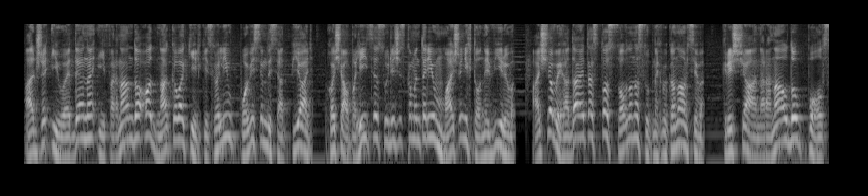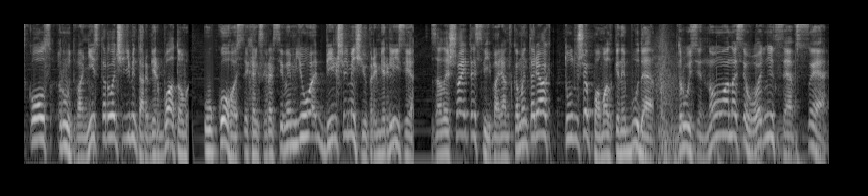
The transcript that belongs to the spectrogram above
Адже і у Едена, і Фернандо однакова кількість голів по 85. Хоча в балійця, судячи з коментарів, майже ніхто не вірив. А що ви гадаєте стосовно наступних виконавців? Кріщана Роналду, Пол Сколс, Руд Ван Ністерло чи Дімітар Бірбатов. У кого з цих екс-гравців МЮ більше м'ячів прем'єр-лізі? Залишайте свій варіант в коментарях, тут вже помилки не буде. Друзі, ну а на сьогодні це все.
